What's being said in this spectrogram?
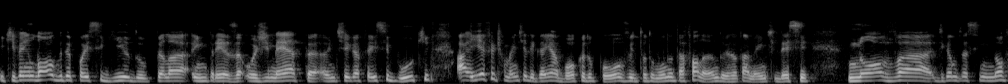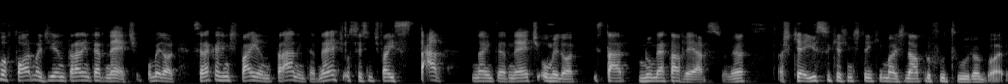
e que vem logo depois seguido pela empresa hoje Meta, antiga Facebook, aí efetivamente ele ganha a boca do povo e todo mundo está falando exatamente desse nova, digamos assim, nova forma de entrar na internet. Ou melhor, será que a gente vai entrar na internet ou se a gente vai estar na internet, ou melhor, estar no metaverso, né? Acho que é isso que a gente tem que imaginar para o futuro agora.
